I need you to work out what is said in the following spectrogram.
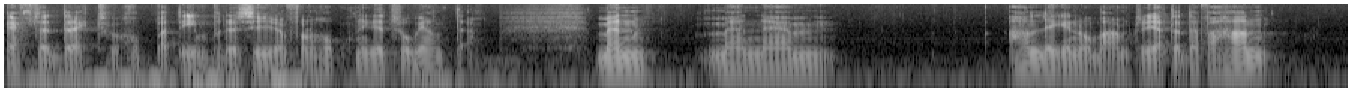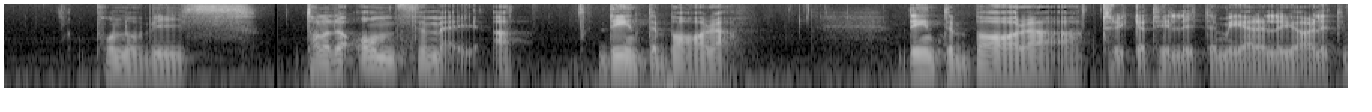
Efter att direkt hoppat in på dressyren från hoppning, det tror jag inte. Men, men um, han ligger nog varmt om hjärtat. Därför han på något vis talade om för mig att det är inte bara det är inte bara att trycka till lite mer eller göra lite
